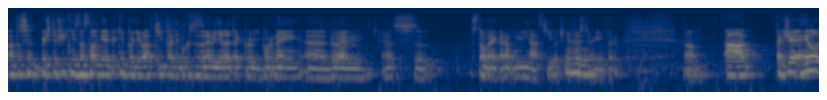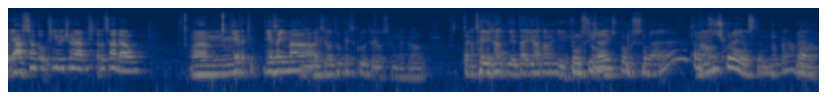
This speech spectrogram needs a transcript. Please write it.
na to se běžte všichni z nostalgie pěkně podívat, v případě pokud jste to neviděli, tak pro výborný uh, dojem z, z toho, jak Adam umí hrát střílečky Mhm. mm-hmm. prostě na gamepadu. No. A takže Halo, já si na to upřímně řečeno, já bych si to docela dal. Um, mě, taky. mě zajímá, Já bych si dal tu pětku, kterou jsem nehrál už. Tak- a ta jediná, je, ta jediná tam není, že? To musíš na Xboxu, ne? To na No. PC není, myslím. No právě, No. no.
